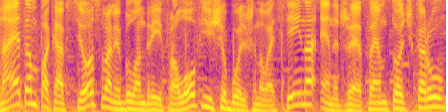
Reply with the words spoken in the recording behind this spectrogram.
На этом пока все. С вами был Андрей Фролов. Еще больше новостей на energyfm.ru.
